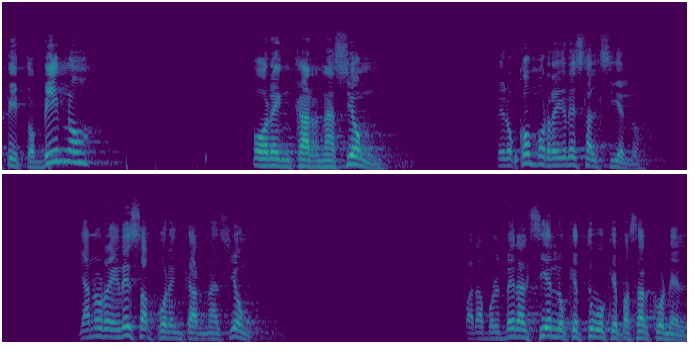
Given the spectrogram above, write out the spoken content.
Repito, vino por encarnación. Pero ¿cómo regresa al cielo? Ya no regresa por encarnación. Para volver al cielo, ¿qué tuvo que pasar con él?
